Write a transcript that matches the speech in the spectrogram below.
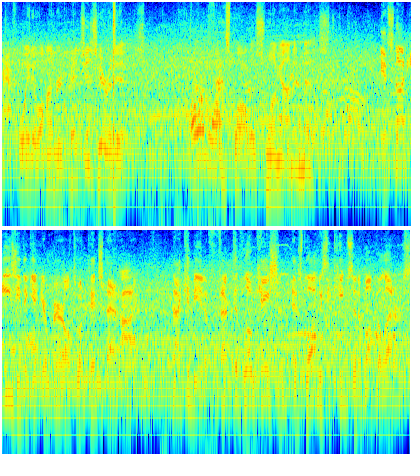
Halfway to 100 pitches, here it is. Fastball is swung on and missed. It's not easy to get your barrel to a pitch that high. That can be an effective location as long as he keeps it above the letters.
